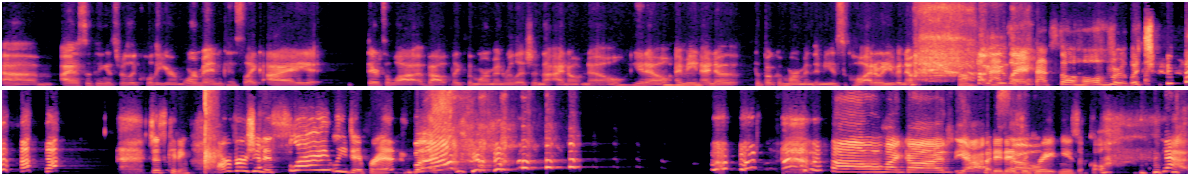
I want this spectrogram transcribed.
um I also think it's really cool that you're Mormon because like I there's a lot about like the Mormon religion that I don't know, you know? I mean, I know the Book of Mormon the musical. I don't even know Oh, how that's you it. like That's the whole religion. Just kidding. Our version is slightly different, but Oh my gosh. Yeah. but it is a great musical. yeah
